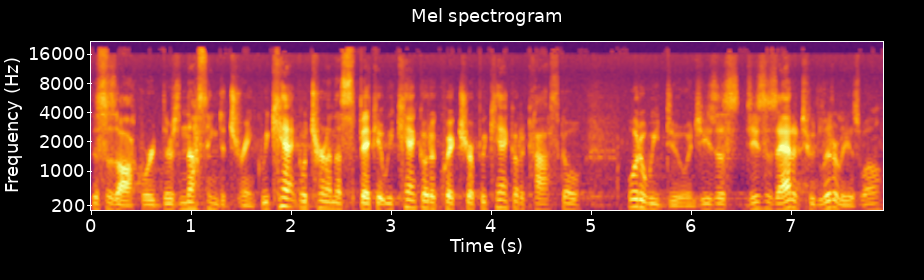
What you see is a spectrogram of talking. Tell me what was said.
This is awkward. There's nothing to drink. We can't go turn on the spigot. We can't go to Kwik Trip. We can't go to Costco. What do we do? And Jesus, Jesus' attitude literally as well.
